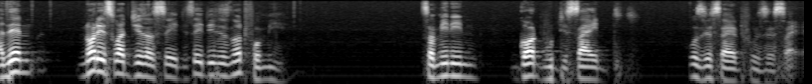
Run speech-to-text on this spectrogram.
And then notice what Jesus said. He said, It is not for me. So, meaning God would decide who's this side, who's this side.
